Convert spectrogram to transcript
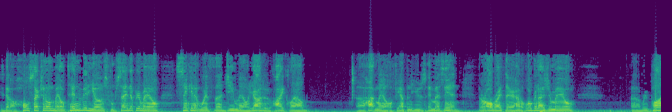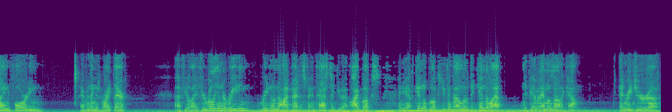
He's got a whole section on mail, 10 videos from setting up your mail, syncing it with uh, Gmail, Yahoo, iCloud, uh, Hotmail, if you happen to use MSN. They're all right there. How to organize your mail, uh, replying, forwarding, Everything is right there. Uh, if, you, if you're really into reading, reading on the iPad is fantastic. You have iBooks and you have Kindle books. You can download the Kindle app if you have an Amazon account and read your uh,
